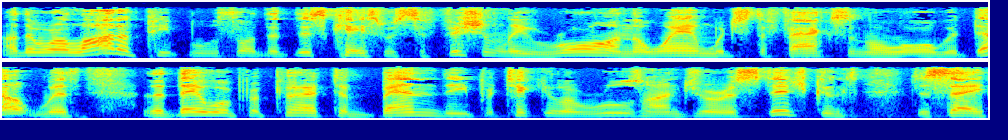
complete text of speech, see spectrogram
uh, there were a lot of people who thought that this case was sufficiently raw in the way in which the facts and the law were dealt with that they were prepared to bend the particular rules on jurisdiction to say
